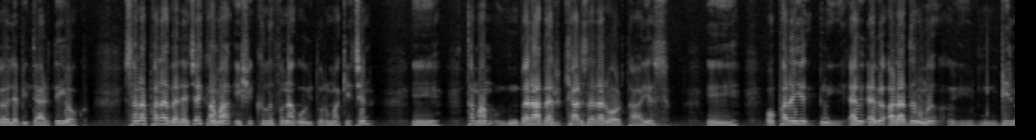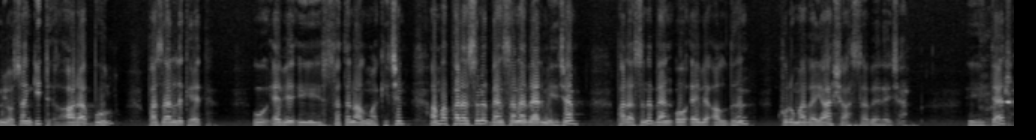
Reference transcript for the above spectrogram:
öyle bir derdi yok. Sana para verecek ama işi kılıfına uydurmak için e, tamam beraber kar zarar ortağıyız. E, o parayı ev, evi aradın mı bilmiyorsan git ara bul pazarlık et o evi satın almak için ama parasını ben sana vermeyeceğim parasını ben o evi aldığın kuruma veya şahsa vereceğim e, der.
